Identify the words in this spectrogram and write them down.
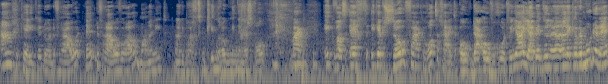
aangekeken door de vrouwen, hè? de vrouwen vooral, mannen niet. Nou, die brachten hun kinderen ook minder naar school. Maar ik was echt, ik heb zo vaak rottigheid daarover gehoord. Van ja, jij bent een, een lekkere moeder hè,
